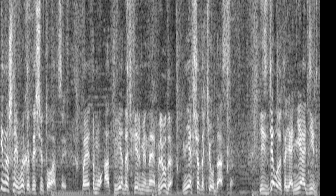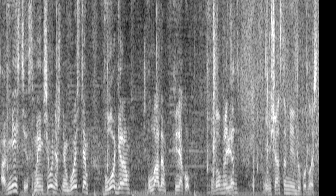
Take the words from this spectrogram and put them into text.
и нашли выход из ситуации. Поэтому отведать фирменное блюдо мне все-таки удастся. И сделаю это я не один, а вместе с моим сегодняшним гостем, блогером Владом Финяком. Добрый Привет. день. Не часто мне еду подносят.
